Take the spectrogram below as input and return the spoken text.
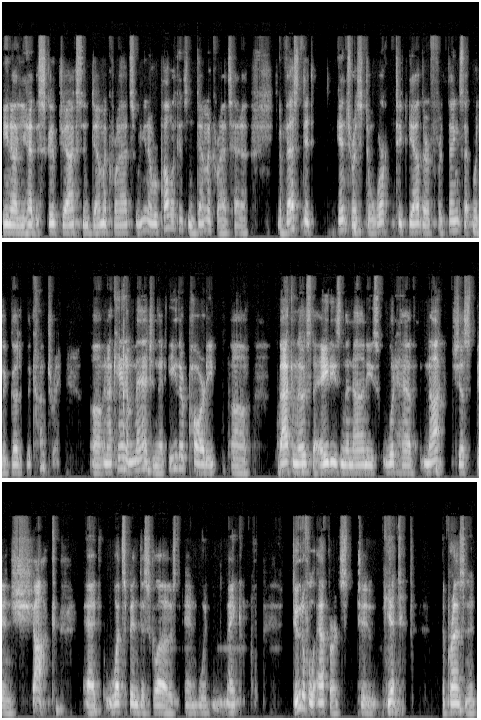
you know, you had the Scoop Jackson Democrats. You know, Republicans and Democrats had a, a vested interest to work together for things that were the good of the country. Uh, and I can't imagine that either party uh, back in those, the 80s and the 90s, would have not just been shocked at what's been disclosed and would make dutiful efforts to get the president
